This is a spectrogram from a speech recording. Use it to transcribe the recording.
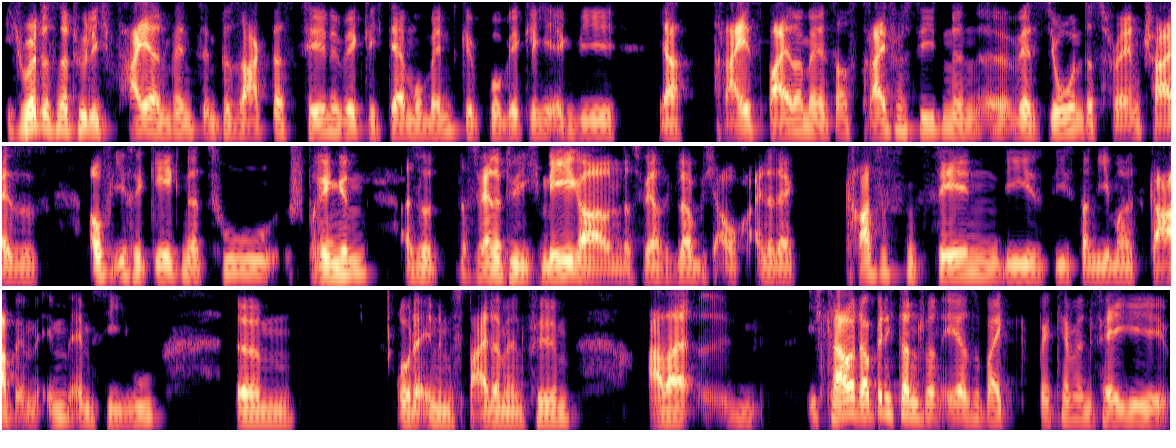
ich würde es natürlich feiern, wenn es in besagter Szene wirklich der Moment gibt, wo wirklich irgendwie ja drei Spider-Mans aus drei verschiedenen äh, Versionen des Franchises auf ihre Gegner zuspringen. Also das wäre natürlich mega und das wäre, glaube ich, auch eine der krassesten Szenen, die, die es dann jemals gab im, im MCU ähm, oder in einem Spider-Man-Film. Aber äh, ich glaube, da bin ich dann schon eher so bei, bei Kevin Feige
